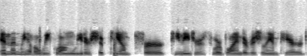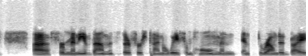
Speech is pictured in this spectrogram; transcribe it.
And then we have a week long leadership camp for teenagers who are blind or visually impaired. Uh, for many of them, it's their first time away from home and, and surrounded by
